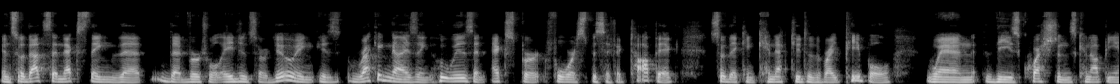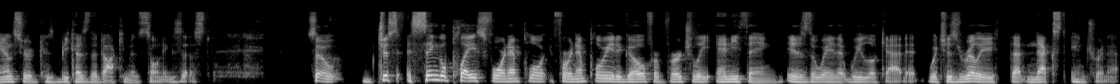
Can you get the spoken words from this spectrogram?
And so that's the next thing that that virtual agents are doing is recognizing who is an expert for a specific topic so they can connect you to the right people when these questions cannot be answered because because the documents don't exist. So just a single place for an employee for an employee to go for virtually anything is the way that we look at it, which is really that next intranet.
